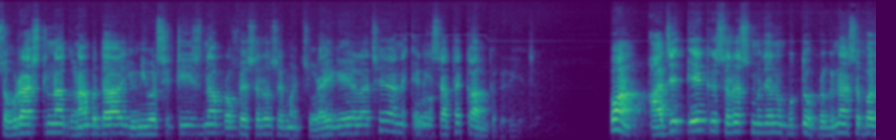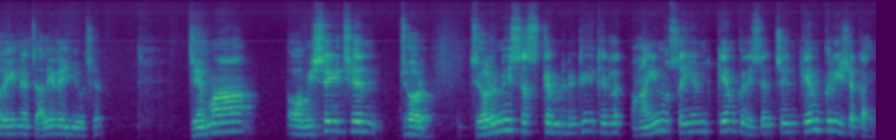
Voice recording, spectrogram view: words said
સૌરાષ્ટ્રના ઘણા બધા યુનિવર્સિટીઝના પ્રોફેસરો એમાં જોડાઈ ગયેલા છે અને એની સાથે કામ કરી રહ્યા છે. પણ આજે એક સરસ મજાનો મુદ્દો પ્રજ્ઞાસભા લઈને ચાલી રહ્યું છે. જેમાં વિષય છે જળ. જળની સસ્ટેબિલિટી એટલે પાણીનું સંયમ કેમ કરી સંચયન કેમ કરી શકાય?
